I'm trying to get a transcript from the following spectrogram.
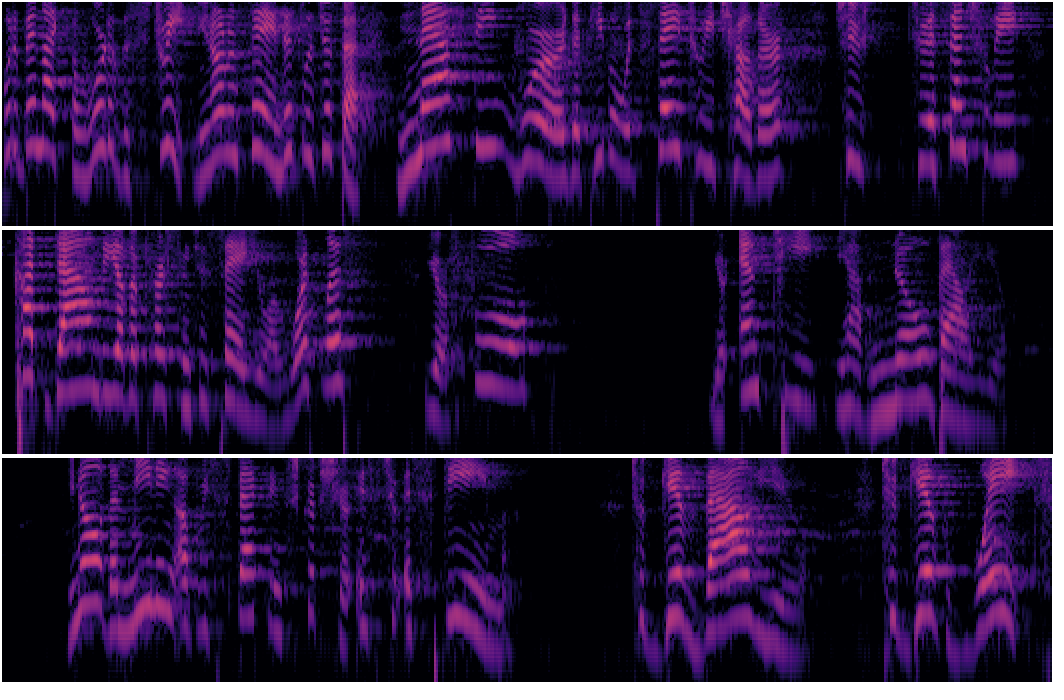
would have been like the word of the street. You know what I'm saying? This was just a nasty word that people would say to each other to, to essentially cut down the other person, to say, You are worthless, you're a fool, you're empty. You have no value. You know, the meaning of respect in Scripture is to esteem, to give value, to give weight.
